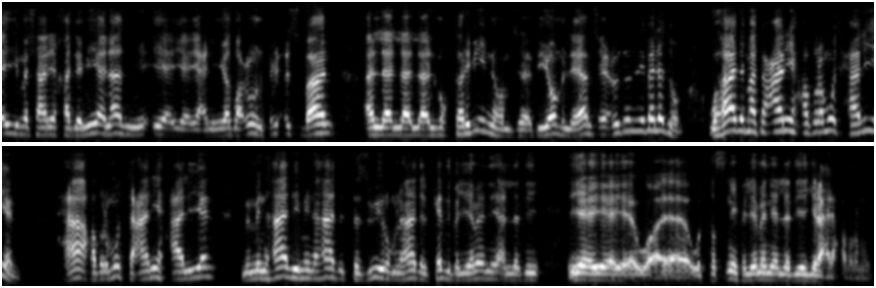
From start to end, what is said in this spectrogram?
أي مشاريع خدمية لازم يعني يضعون في الحسبان المغتربين إنهم في يوم من الأيام سيعودون لبلدهم وهذا ما تعانيه حضرموت حاليا حضرموت تعانيه حاليا من هذه من هذا التزوير ومن هذا الكذب اليمني الذي والتصنيف اليمني الذي يجري على حضرموت.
